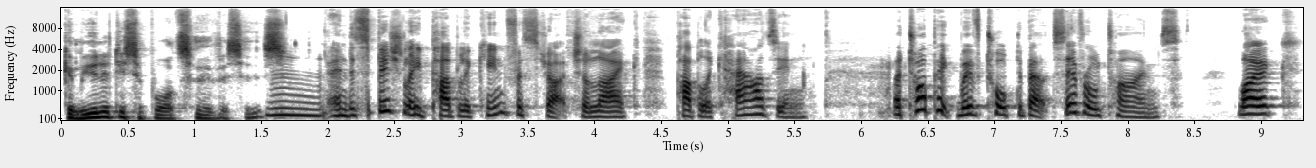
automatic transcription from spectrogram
community support services. Mm, and especially public infrastructure like public housing, a topic we've talked about several times. Like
